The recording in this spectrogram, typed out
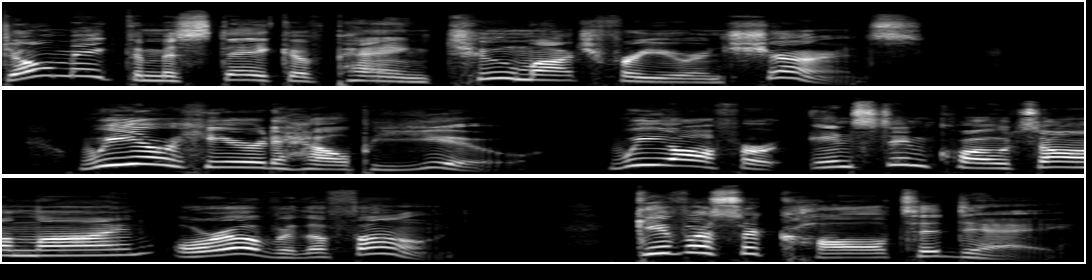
Don't make the mistake of paying too much for your insurance. We are here to help you. We offer instant quotes online or over the phone. Give us a call today.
